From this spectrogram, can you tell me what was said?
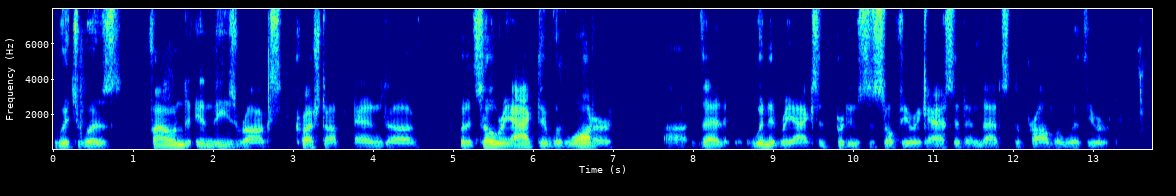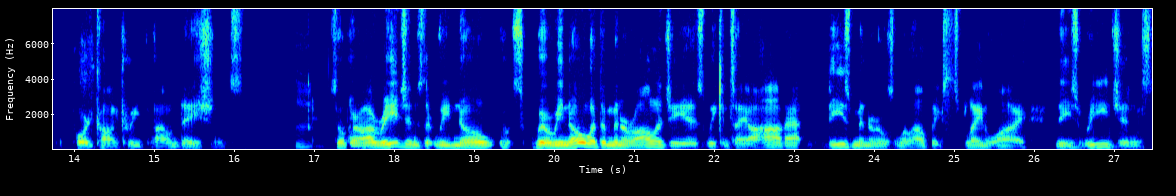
which was found in these rocks, crushed up, and uh, but it's so reactive with water uh, that when it reacts, it produces sulfuric acid, and that's the problem with your poured concrete foundations. Mm. So there are regions that we know where we know what the mineralogy is. We can say, aha, that these minerals will help explain why these regions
